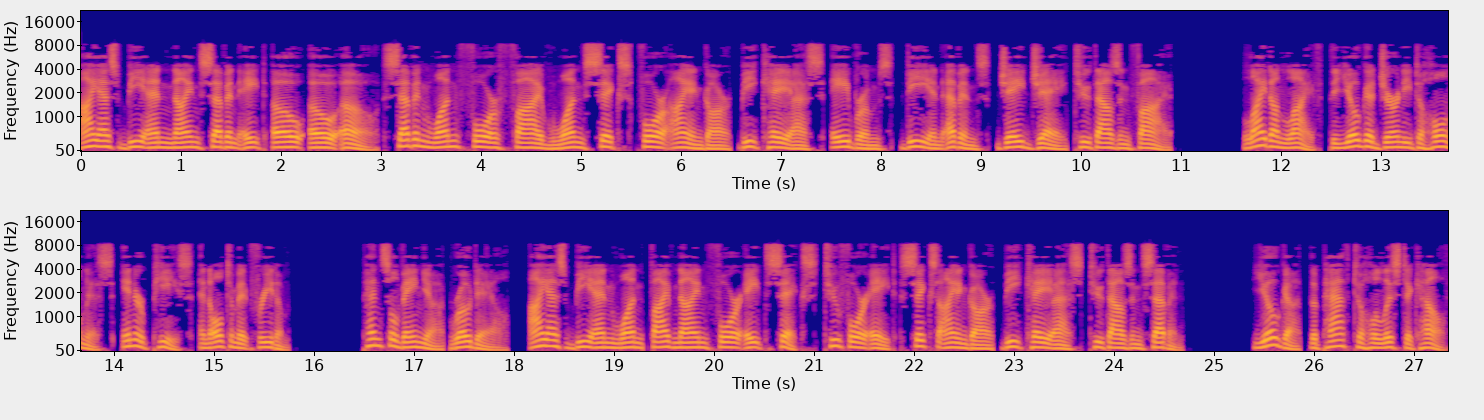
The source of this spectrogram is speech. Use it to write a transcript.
ISBN 978-0-00-714516-4 Iyengar, B.K.S., Abrams, D. and Evans, J. J. 2005. Light on Life, The Yoga Journey to Wholeness, Inner Peace, and Ultimate Freedom. Pennsylvania, Rodale. ISBN 1-59486-248-6 Iyengar, B.K.S. 2007. Yoga, The Path to Holistic Health.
